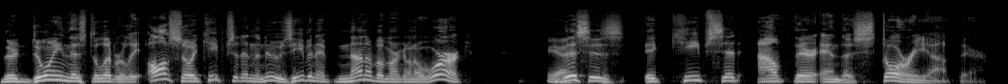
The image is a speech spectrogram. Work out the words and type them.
they're doing this deliberately. Also, it keeps it in the news, even if none of them are going to work. yeah. This is it keeps it out there and the story out there.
